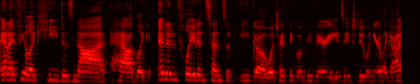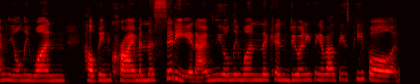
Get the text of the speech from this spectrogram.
And I feel like he does not have like an inflated sense of ego, which I think would be very easy to do when you're like I'm the only one helping crime in this city and I'm the only one that can do anything about these people and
